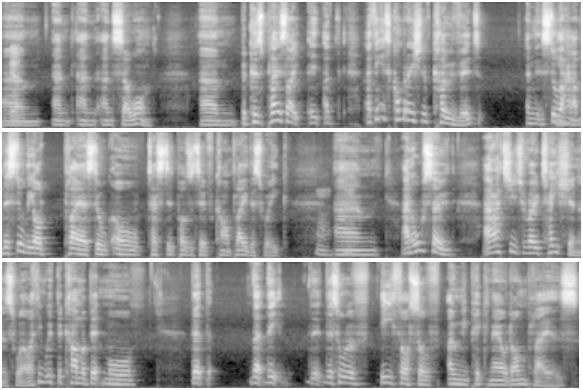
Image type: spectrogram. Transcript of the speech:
Um, yeah. and and and so on. Um, because players like I, I think it's a combination of COVID, and it's still the hang up. There's still the odd player still oh tested positive, can't play this week. Mm. Um, and also our attitude to rotation as well. I think we've become a bit more that that the the, the sort of ethos of only pick nailed on players.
